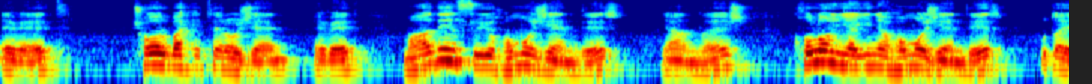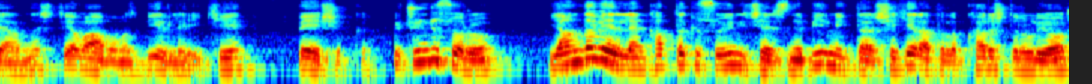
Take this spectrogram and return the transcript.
evet. Çorba heterojen, evet. Maden suyu homojendir, yanlış. Kolonya yine homojendir, bu da yanlış. Cevabımız 1 ile 2, B şıkkı. Üçüncü soru. Yanda verilen kaptaki suyun içerisine bir miktar şeker atılıp karıştırılıyor.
